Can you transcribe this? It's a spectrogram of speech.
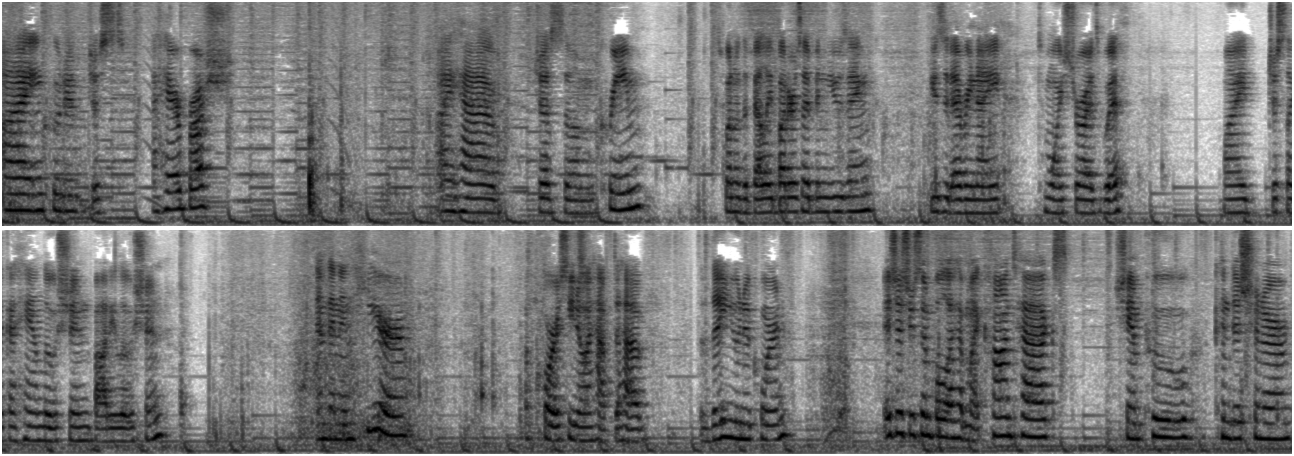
I included just a hairbrush. I have just some cream. It's one of the belly butters I've been using. Use it every night to moisturize with. My, just like a hand lotion, body lotion. And then in here, of course, you know I have to have the unicorn. It's just your simple, I have my contacts, shampoo, conditioner.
